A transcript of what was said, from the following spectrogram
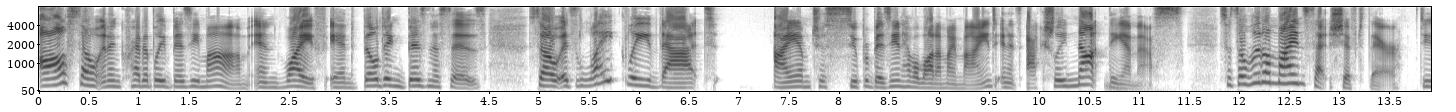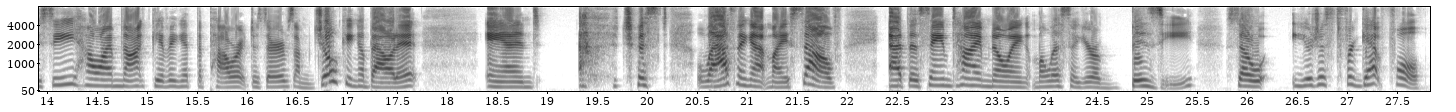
also an incredibly busy mom and wife and building businesses. So it's likely that I am just super busy and have a lot on my mind, and it's actually not the MS. So it's a little mindset shift there. Do you see how I'm not giving it the power it deserves? I'm joking about it and just laughing at myself at the same time knowing, Melissa, you're busy. So you're just forgetful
